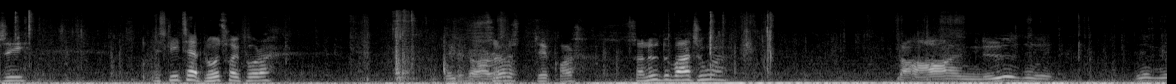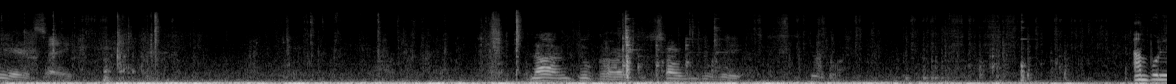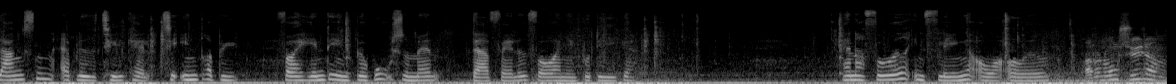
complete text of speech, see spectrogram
skal se. Jeg skal lige tage et blodtryk på dig. Det gør Så, du. det er godt. Så nyd du bare turen. Nå, nyde det. Det vil jeg sige. Nej, men du kan, som du vil. Det er godt. Ambulancen er blevet tilkaldt til Indre By for at hente en beruset mand, der er faldet foran en bodega. Han har fået en flænge over øjet. Har du nogen sygdomme?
